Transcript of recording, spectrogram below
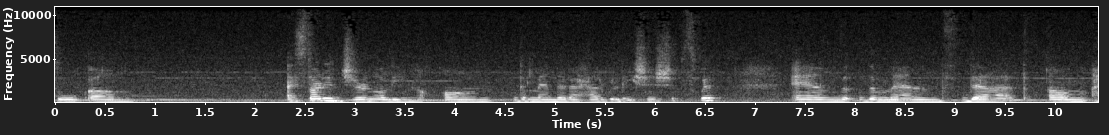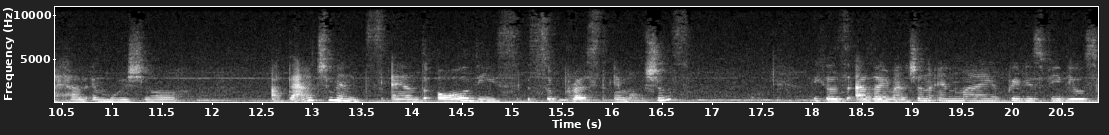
to um, I started journaling on the men that I had relationships with and the men that um, I had emotional attachments and all these suppressed emotions. Because as I mentioned in my previous videos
